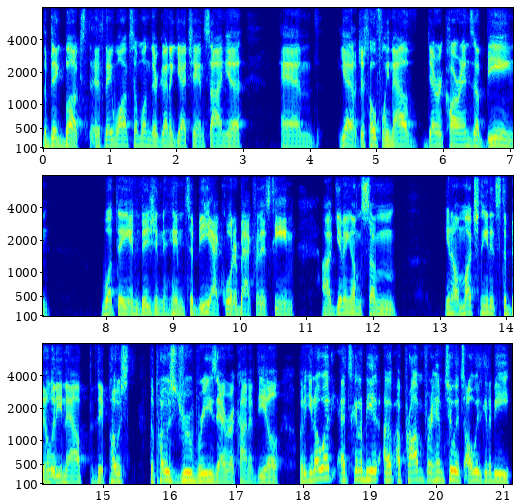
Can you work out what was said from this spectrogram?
the big bucks. If they want someone, they're going to get you and sign you. And yeah, just hopefully now Derek Carr ends up being what they envision him to be at quarterback for this team uh, giving them some, you know, much needed stability now. The post the post Drew Brees era kind of deal. But you know what? It's going to be a, a problem for him too. It's always going to be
